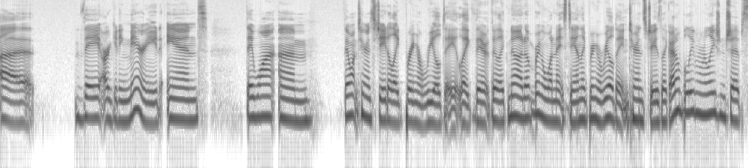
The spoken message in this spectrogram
uh, they are getting married and they want um they want Terrence J to like bring a real date. Like they're they're like, no, don't bring a one night stand. Like bring a real date. And Terrence J is like, I don't believe in relationships.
